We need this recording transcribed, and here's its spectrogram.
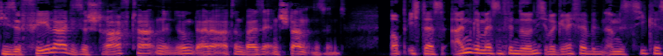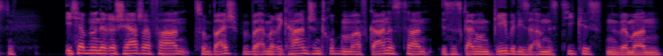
diese Fehler, diese Straftaten in irgendeiner Art und Weise entstanden sind ob ich das angemessen finde oder nicht, aber gerechtfertigt mit den Amnestiekisten. Ich habe nur eine Recherche erfahren, zum Beispiel bei amerikanischen Truppen in Afghanistan ist es gang und gäbe, diese Amnestiekisten, wenn man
